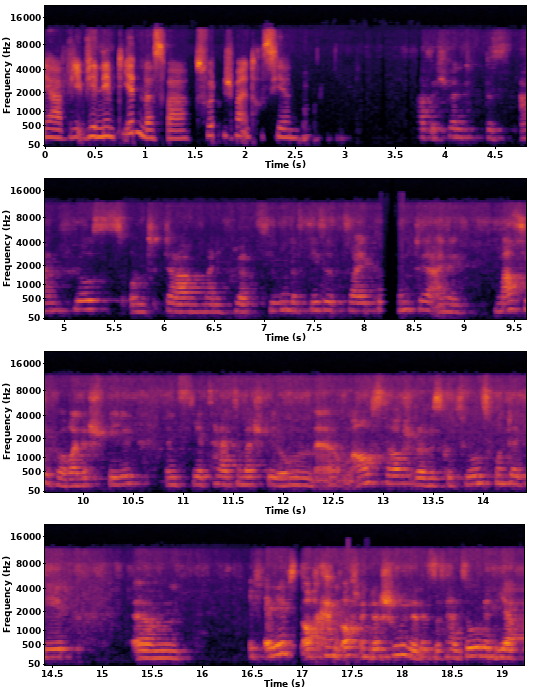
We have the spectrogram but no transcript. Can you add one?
ja, wie, wie nehmt ihr denn das wahr? Das würde mich mal interessieren. Also ich finde, das Einfluss und da Manipulation, dass diese zwei Punkte eine massive Rolle spielen, wenn es jetzt halt zum Beispiel um, äh, um Austausch oder Diskussionsrunde geht. Ähm, ich erlebe es auch ganz oft in der Schule. Das ist halt so, wenn wir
